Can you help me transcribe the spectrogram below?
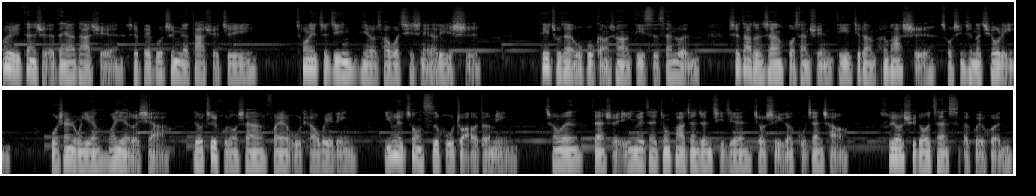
位于淡水的淡江大学是北部知名的大学之一，创立至今也有超过七十年的历史。地处在五湖港上的第四三轮，是大屯山火山群第一阶段喷发时所形成的丘陵，火山熔岩蜿蜒而下，流至虎头山，分为五条尾林，因为状似虎爪而得名。传闻淡水因为在中法战争期间就是一个古战场，所有许多战死的鬼魂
